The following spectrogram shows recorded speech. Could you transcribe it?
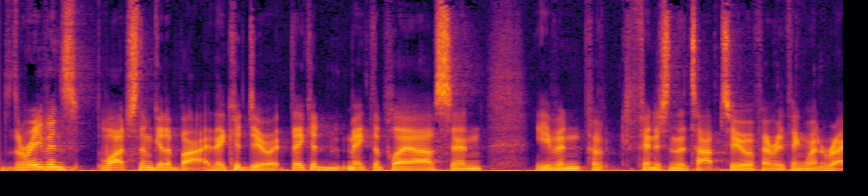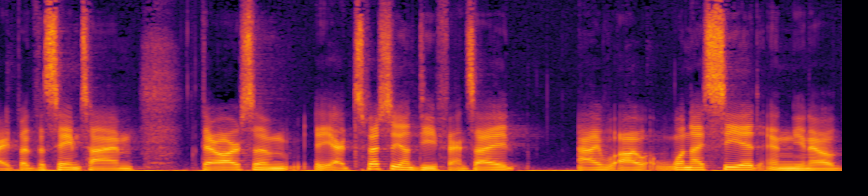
the Ravens watch them get a bye. They could do it. They could make the playoffs and even p- finish in the top two if everything went right. But at the same time, there are some, yeah, especially on defense. I, I, I, when I see it and you know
